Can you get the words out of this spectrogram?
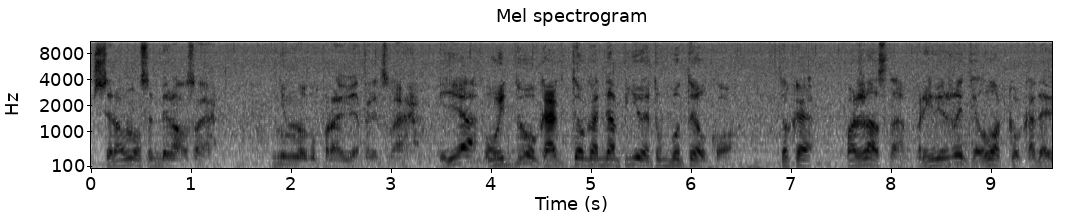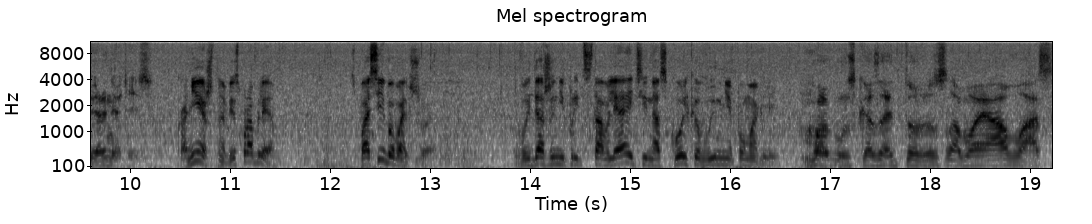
все равно собирался немного проветриться. Я уйду, как только допью эту бутылку. Только, пожалуйста, привяжите лодку, когда вернетесь. Конечно, без проблем. Спасибо большое. Вы даже не представляете, насколько вы мне помогли. Могу сказать то же самое о вас.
